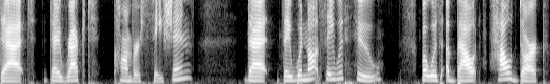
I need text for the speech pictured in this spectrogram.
that direct conversation that they would not say with who, but was about how dark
